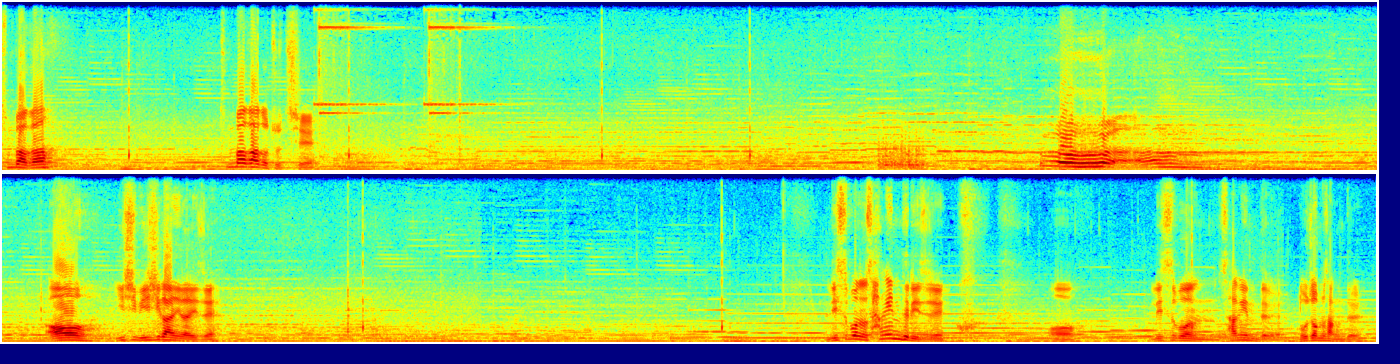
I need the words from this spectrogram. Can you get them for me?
툼바가? 툼바가도 좋지. 어, 22시간이다 이제. 리스본은 상인들이지. 어, 리스본 상인들, 노점상들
